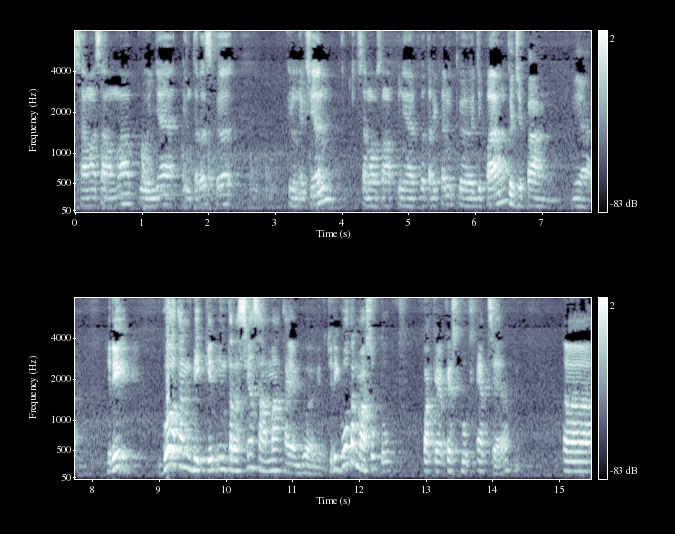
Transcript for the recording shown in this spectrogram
sama-sama punya interest ke film action, sama-sama punya ketertarikan ke Jepang. ke Jepang. Ya. Jadi gue akan bikin interestnya sama kayak gue gitu. Jadi gue akan masuk tuh pakai Facebook Ads ya, eh,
